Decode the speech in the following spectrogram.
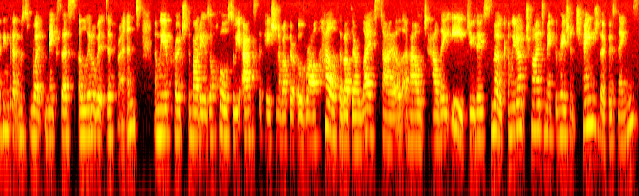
I think that was what makes us a little bit different. And we approach the body as a whole. So, we ask the patient about their overall health, about their life lifestyle, about how they eat, do they smoke? And we don't try to make the patient change those things.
